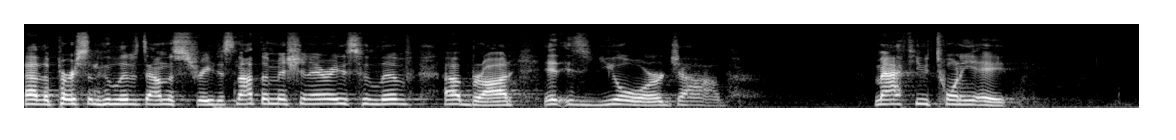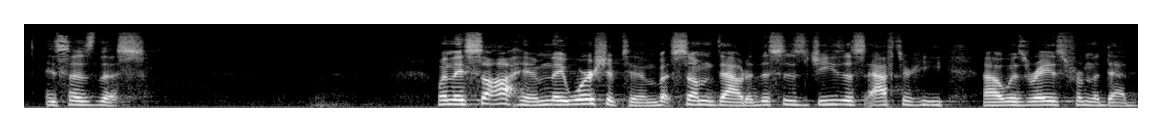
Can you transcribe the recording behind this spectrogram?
uh, the person who lives down the street. It's not the missionaries who live abroad. It is your job. Matthew 28, it says this When they saw him, they worshiped him, but some doubted. This is Jesus after he uh, was raised from the dead.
